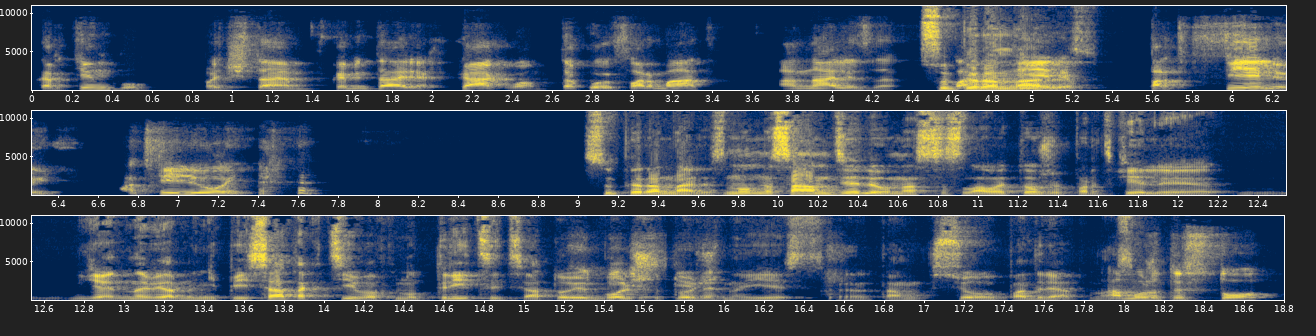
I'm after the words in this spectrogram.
картинку, почитаем в комментариях, как вам такой формат анализа Супер анализ. портфелей, портфелей. Супер анализ. Ну, на самом деле у нас со Славой тоже портфели, я, наверное, не 50 активов, но 30, а то и 50, больше да? точно есть. Э, там все подряд у нас. А может и 100?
